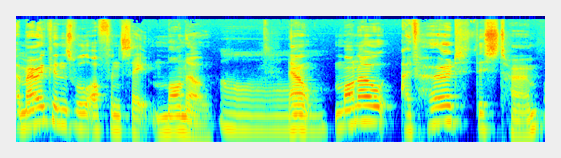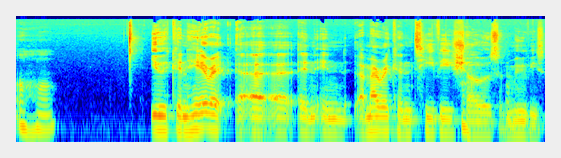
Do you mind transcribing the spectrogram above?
Americans will often say mono. Oh. Now, mono, I've heard this term. You can hear it uh, uh, in, in American TV shows and movies.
